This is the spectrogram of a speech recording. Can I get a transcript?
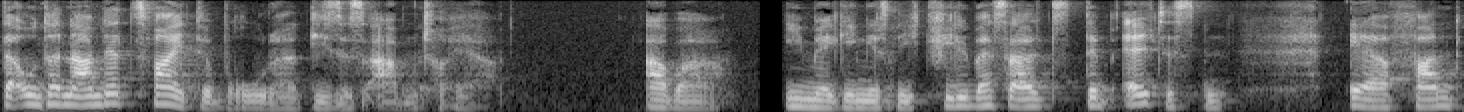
da unternahm der zweite Bruder dieses Abenteuer. Aber ihm erging es nicht viel besser als dem Ältesten. Er fand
